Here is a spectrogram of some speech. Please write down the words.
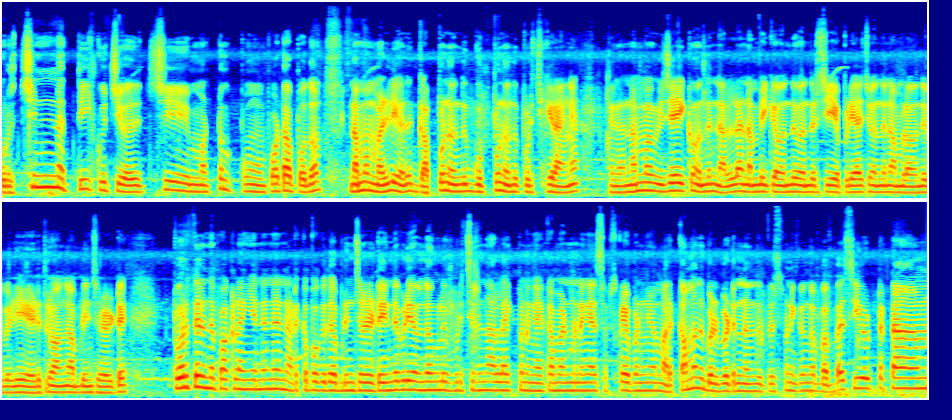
ஒரு சின்ன தீக்குச்சி வச்சு மட்டும் போட்டால் போதும். நம்ம மல்லி வந்து கப்புன்னு வந்து குப்புன்னு வந்து பிடிச்சிக்கிறாங்க. ஏன்னா நம்ம விஜய்க்கு வந்து நல்ல நம்பிக்கை வந்து வந்துருச்சு. எப்படியாச்சும் வந்து நம்மளை வந்து வெளியே எடுத்துருவாங்க அப்படின்னு சொல்லிட்டு. பொறுத்திருந்து பார்க்கலாம் என்னென்ன நடக்க போகுது அப்படின்னு சொல்லிட்டு. இந்த வீடியோ வந்து உங்களுக்கு பிடிச்சிருந்தா லைக் பண்ணுங்கள் கமெண்ட் பண்ணுங்கள் சப்ஸ்கிரைப் பண்ணுங்கள் மறக்காமல் அந்த பெல் பட்டன் வந்து ப்ரெஸ் பண்ணிக்கோங்க. பப்பா சி விட்டுட்டாம்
